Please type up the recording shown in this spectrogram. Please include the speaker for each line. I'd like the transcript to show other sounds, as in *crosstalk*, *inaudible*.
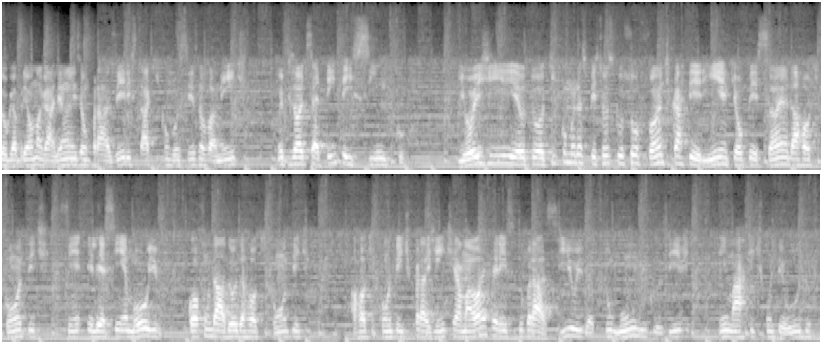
Speaker 1: Sou Gabriel Magalhães, é um prazer estar aqui com vocês novamente no episódio 75. E hoje eu estou aqui com uma das pessoas que eu sou fã de carteirinha, que é o Peçanha da Rock Content. Ele é CMO e cofundador da Rock Content. A Rock Content para a gente é a maior referência do Brasil e do mundo, inclusive, em marketing de conteúdo.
